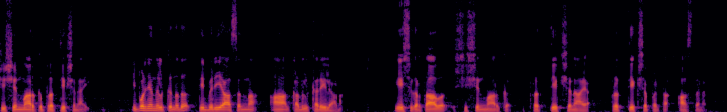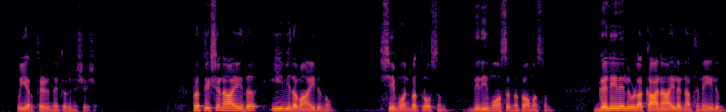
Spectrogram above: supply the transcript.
ശിഷ്യന്മാർക്ക് പ്രത്യക്ഷനായി. ഇപ്പോൾ ഞാൻ നിൽക്കുന്നത് തിബിരിയാസ് എന്ന ആ കടൽക്കരയിലാണ്. യേശു കർത്താവ് ശിഷ്യന്മാർക്ക് പ്രത്യക്ഷനായ പ്രത്യക്ഷപ്പെട്ട ആ സ്ഥലം ഉയർത്തെഴുന്നേറ്റതിനു ശേഷം. പ്രത്യക്ഷനായത് ഈ വിധമായിരുന്നു. ഷിമോൻ പത്രോസും ദിദിമോസ് എന്ന തോമസും ഗലീലയിലുള്ള കാനായിലെ നഥനയിലും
